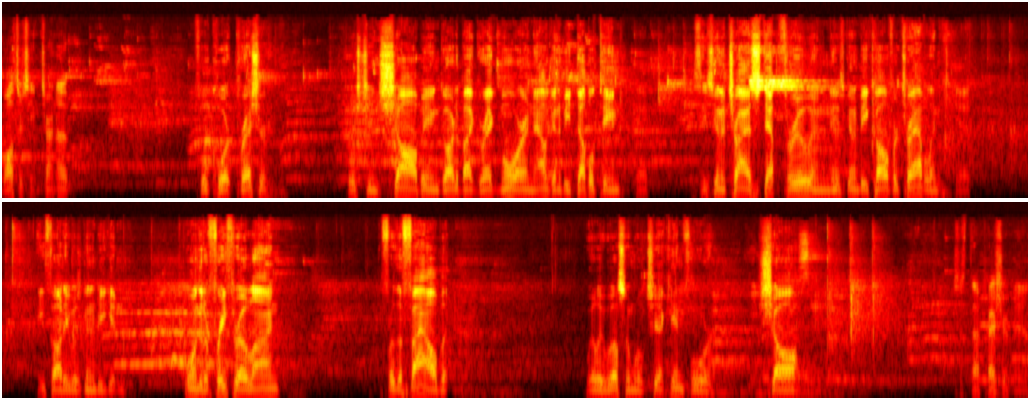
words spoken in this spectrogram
Walter team turn up. Full court pressure. Christian Shaw being guarded by Greg Moore and now going to be double teamed. Yep. He's going to try a step through and he's going to be called for traveling. Yep. He thought he was going to be getting going to the free throw line for the foul, but Willie Wilson will check in for Shaw. Just that pressure, man.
